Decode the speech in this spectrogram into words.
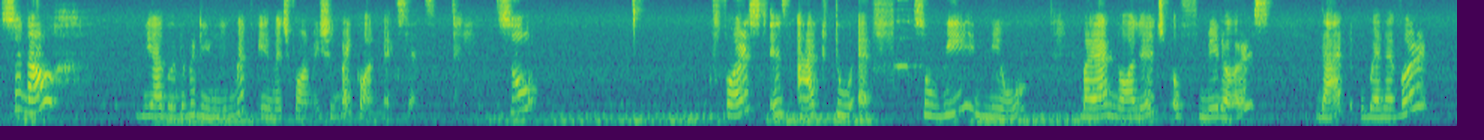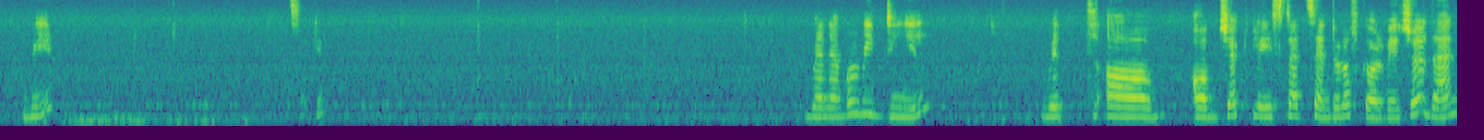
So now we are going to be dealing with image formation by convex lens. So first is at 2f so we knew by our knowledge of mirrors that whenever we second. Whenever we deal with a object placed at center of curvature then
